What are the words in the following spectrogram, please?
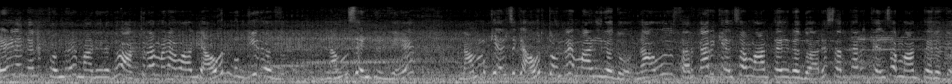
ವೇಳೆನಲ್ಲಿ ತೊಂದರೆ ಮಾಡಿರೋದು ಆಕ್ರಮಣವಾಗಿ ಅವ್ರು ಮುಗ್ಗಿರೋದು ನಮ್ಮ ಸೆಂಟ್ರಿಗೆ. ನಮ್ಮ ಕೆಲಸಕ್ಕೆ ಅವ್ರು ತೊಂದರೆ ಮಾಡಿರೋದು. ನಾವು ಸರ್ಕಾರ ಕೆಲಸ ಮಾಡ್ತಾ ಇರೋದು. ಅರೆ ಸರ್ಕಾರ ಕೆಲಸ ಮಾಡ್ತಾ ಇರೋದು.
